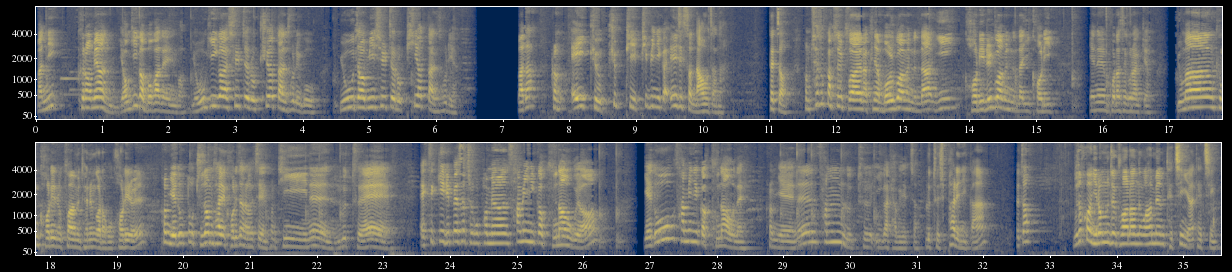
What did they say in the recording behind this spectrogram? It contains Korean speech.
맞니? 그러면 여기가 뭐가 되는 거? 여기가 실제로 Q였다는 소리고 요 점이 실제로 P였다는 소리야. 맞아? 그럼 AQ, QP, PB니까 일직선 나오잖아. 됐죠? 그럼 최소값을 구하여라. 그냥 뭘 구하면 된다? 이 거리를 구하면 된다. 이 거리. 얘는 보라색으로 할게요. 요만큼 거리를 구하면 되는 거라고, 거리를. 그럼 얘도 또 두 점 사이의 거리잖아. 그치? 그럼 D는 루트에 X끼리 빼서 제곱하면 3이니까 9 나오고요. 얘도 3이니까 9 나오네. 그럼 얘는 3 루트 2가 답이겠죠. 루트 18이니까. 됐죠? 무조건 이런 문제 구하라는 거 하면 대칭이야, 대칭.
